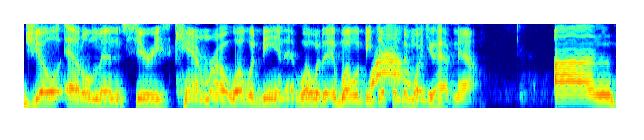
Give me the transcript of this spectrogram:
Joe Edelman series camera, what would be in it? What would what would be different than what you have now? Um,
